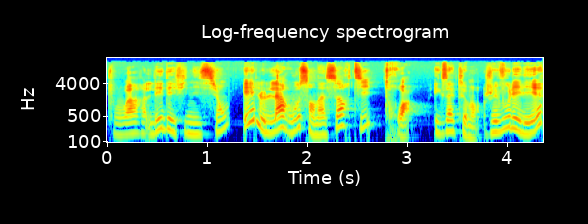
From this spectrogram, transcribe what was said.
pour voir les définitions. Et le Larousse en a sorti trois, exactement. Je vais vous les lire.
